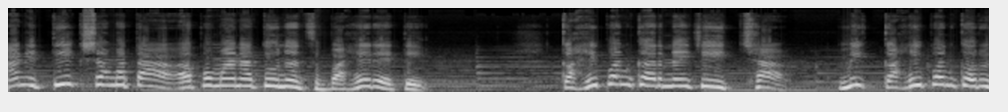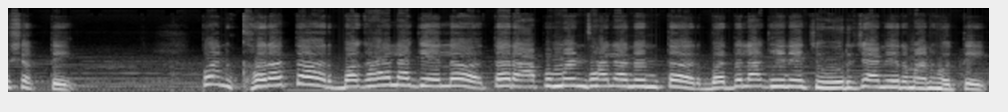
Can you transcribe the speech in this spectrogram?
आणि ती क्षमता अपमानातूनच बाहेर येते. काही पण करण्याची इच्छा मी काही पण करू शकते. पण खरं तर बघायला गेलं तर अपमान झाल्यानंतर बदला घेण्याची ऊर्जा निर्माण होते.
